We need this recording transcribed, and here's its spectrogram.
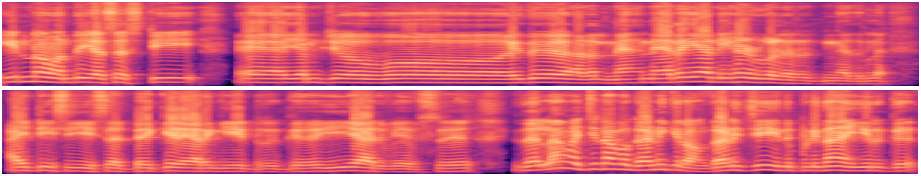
இன்னும் வந்து எஸ்எஸ்டி எம்ஜிஓ இது அதில் நெ நிறையா நிகழ்வுகள் இருக்குங்க அதில். ஐடிசி செட்டு கீழே இறங்கிட்டு இருக்கு. இஆர் வேவ்ஸு இதெல்லாம் வச்சு நம்ம கணிக்கிறோம். கணித்து இது இப்படி தான் இருக்குது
